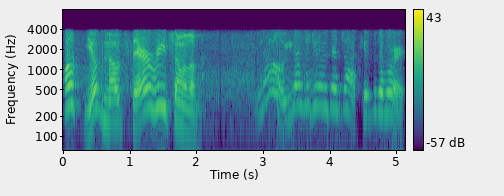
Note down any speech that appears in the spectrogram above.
Well, you have notes there. Read some of them. No, you guys are doing a good job. Keep the good work.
